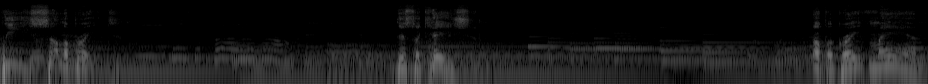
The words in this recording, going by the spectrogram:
We celebrate this occasion of a great man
